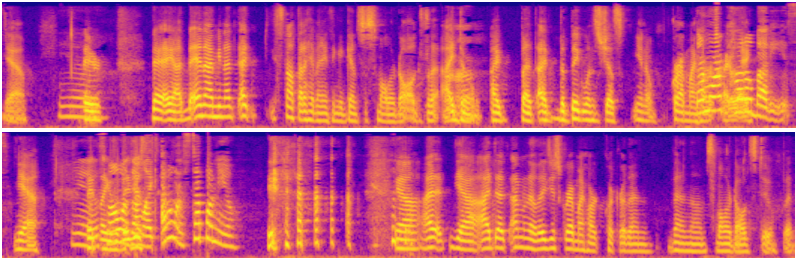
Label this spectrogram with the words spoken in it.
yeah. Yeah. They're, they, yeah, and I mean, I, I, it's not that I have anything against the smaller dogs. I Uh-uh. don't. I, but I, the big ones just, you know, grab my They're heart more right cuddle away. buddies. Yeah, Yeah, They- the like, small ones, I'm like, I don't want to step on you. yeah, I, yeah, I, I don't know. They just grab my heart quicker than than um, smaller dogs do. But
